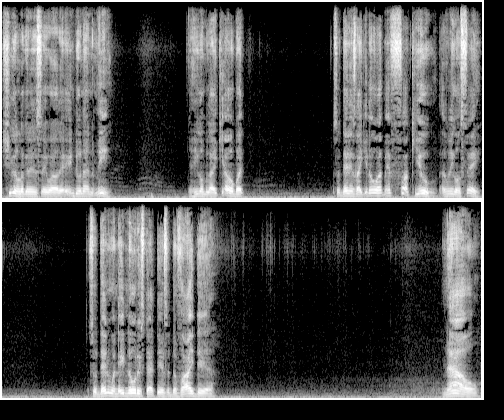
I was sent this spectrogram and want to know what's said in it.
she gonna look at it and say, well, they ain't doing nothing to me. And he gonna be like, yo, but so then it's like, you know what, man, fuck you. That's what he gonna say. So then when they notice that there's a divide there, now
